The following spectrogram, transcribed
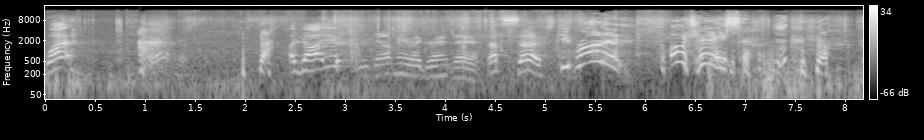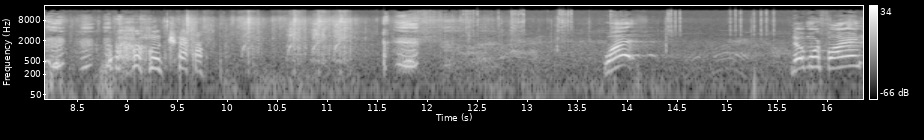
What? I got you. You got me like right there. That sucks. Keep running. Oh, titties. oh crap. What? No more firing?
